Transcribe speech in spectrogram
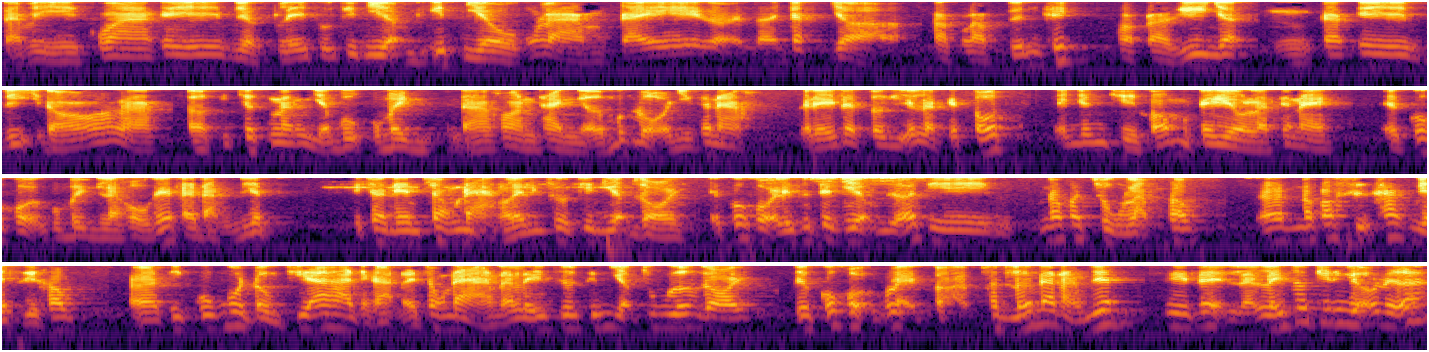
tại vì qua cái việc lấy phiếu tín nhiệm ít nhiều cũng làm cái gọi là nhắc nhở hoặc là khuyến khích hoặc là ghi nhận các cái vị đó là ở cái chức năng nhiệm vụ của mình đã hoàn thành ở mức độ như thế nào. Cái đấy là tôi nghĩ là cái tốt. Nhưng chỉ có một cái điều là thế này quốc hội của mình là hầu hết là đảng viên. Cho nên trong đảng lấy phiếu tín nhiệm rồi quốc hội lấy phiếu tín nhiệm nữa thì nó có trùng lập không? Nó có sự khác biệt gì không à, thì cũng một đồng chí A chẳng hạn ở trong đảng đã lấy phiếu tín nhiệm trung ương rồi thì quốc hội cũng lại phần lớn là đảng viên thì lại lấy phiếu tín nhiệm nữa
